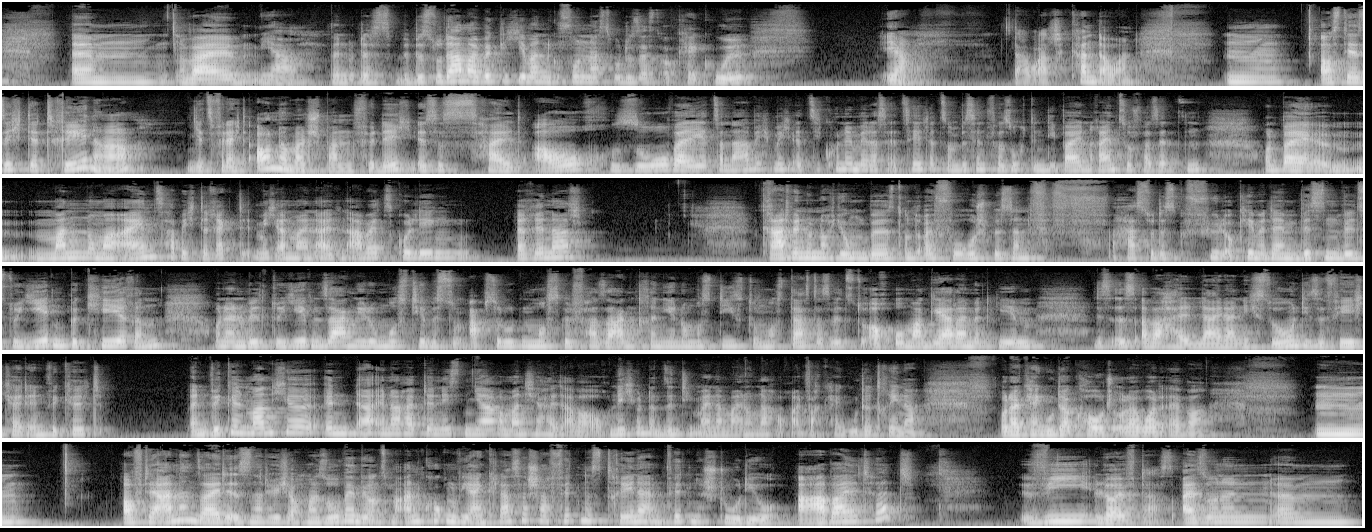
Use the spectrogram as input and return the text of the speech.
Ähm, weil, ja, wenn du das, bis du da mal wirklich jemanden gefunden hast, wo du sagst, okay, cool, ja, dauert, kann dauern. Mm, aus der Sicht der Trainer, jetzt vielleicht auch nochmal spannend für dich, ist es halt auch so, weil jetzt dann habe ich mich, als die Kundin mir das erzählt hat, so ein bisschen versucht, in die beiden reinzuversetzen. Und bei ähm, Mann Nummer eins habe ich direkt mich an meinen alten Arbeitskollegen erinnert. Gerade wenn du noch jung bist und euphorisch bist, dann hast du das Gefühl, okay, mit deinem Wissen willst du jeden bekehren und dann willst du jedem sagen, nee, du musst hier bis zum absoluten Muskelversagen trainieren, du musst dies, du musst das, das willst du auch Oma Gerda mitgeben. Das ist aber halt leider nicht so und diese Fähigkeit entwickelt entwickeln manche in, äh, innerhalb der nächsten Jahre, manche halt aber auch nicht und dann sind die meiner Meinung nach auch einfach kein guter Trainer oder kein guter Coach oder whatever. Mm. Auf der anderen Seite ist es natürlich auch mal so, wenn wir uns mal angucken, wie ein klassischer Fitnesstrainer im Fitnessstudio arbeitet, wie läuft das? Also ein ähm,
